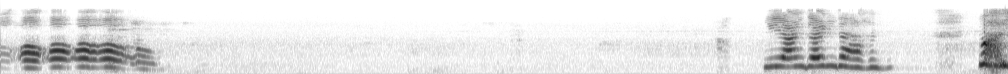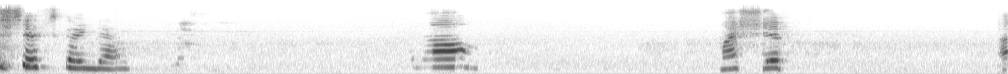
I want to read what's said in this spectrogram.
Oh, oh, oh, oh, oh, oh. Yeah, I'm going down. My ship's going down. No. My ship. I,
